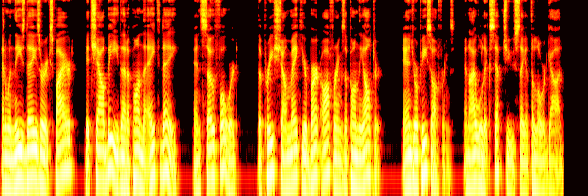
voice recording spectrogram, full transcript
And when these days are expired, it shall be that upon the eighth day, and so forward, the priest shall make your burnt offerings upon the altar, and your peace offerings, and I will accept you, saith the Lord God.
